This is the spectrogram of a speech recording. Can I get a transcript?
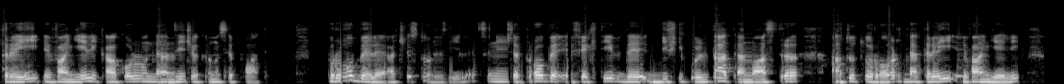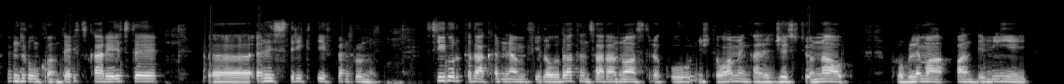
trăi evanghelica acolo unde am zice că nu se poate. Probele acestor zile sunt niște probe efectiv de dificultatea noastră a tuturor de a trăi evanghelic într-un context care este uh, restrictiv pentru noi. Sigur că dacă ne-am fi lăudat în țara noastră cu niște oameni care gestionau problema pandemiei Uh,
